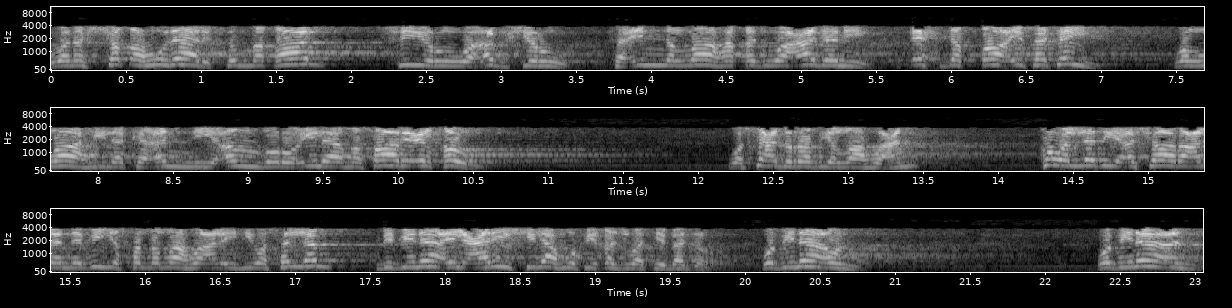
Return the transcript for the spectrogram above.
ونشطه ذلك ثم قال سيروا وأبشروا فإن الله قد وعدني إحدى الطائفتين. والله لكأني أنظر إلى مصارع القوم. وسعد رضي الله عنه هو الذي أشار على النبي صلى الله عليه وسلم ببناء العريش له في غزوة بدر. وبناء وبناء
